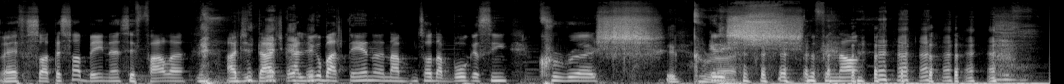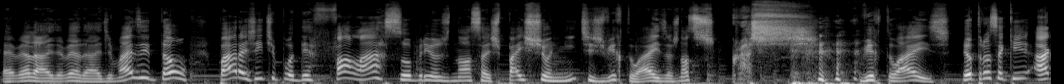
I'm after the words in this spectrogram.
É, só, até só bem, né? Você fala a didática, a língua batendo na, no céu da boca, assim, crush. Shh no final. É verdade, é verdade. Mas então, para a gente poder falar sobre as nossas paixonites virtuais, os nossos crush virtuais, eu trouxe aqui a-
